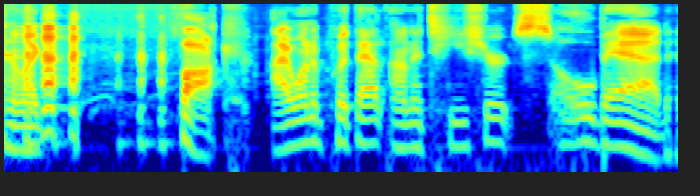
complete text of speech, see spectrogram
And I'm like, fuck. I want to put that on a t-shirt so bad.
